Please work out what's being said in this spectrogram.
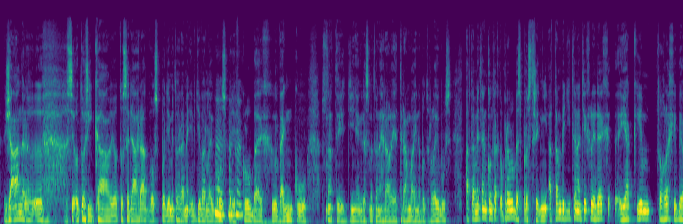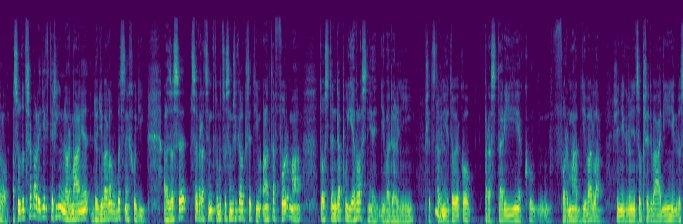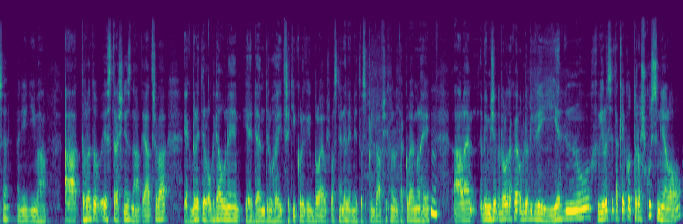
žánr uh, si o to říká, jo, to se dá hrát v hospodě, my to hrajeme i v divadle, v hospodě, mm-hmm. v klubech, venku, snad jedině, kde jsme to nehráli, je tramvaj nebo trolejbus. A tam je ten kontakt opravdu bezprostřední a tam vidíte na těch lidech, jak jim tohle chybělo. A jsou to třeba lidi, kteří normálně do divadla vůbec nechodí. Ale zase se vracím k tomu, co jsem říkal předtím. Ona ta forma toho stand-upu je vlastně divadelní představení. Mm. Je to jako prastarý jako formát divadla, že někdo něco předvádí, někdo se na něj dívá. A tohle to je strašně znát. Já třeba, jak byly ty lockdowny, jeden, druhý, třetí, kolik jich bylo, já už vlastně nevím, mě to splývá všechno do takové mlhy, hmm. ale vím, že bylo takové období, kdy jednu chvíli se tak jako trošku smělo,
